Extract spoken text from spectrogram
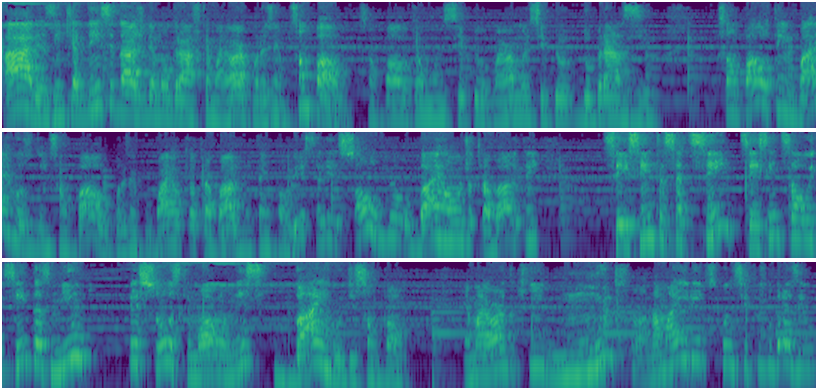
áreas em que a densidade demográfica é maior, por exemplo, São Paulo, São Paulo que é o município, o maior município do Brasil. São Paulo tem bairros em São Paulo, por exemplo, o bairro que eu trabalho, no Itaim Paulista, ele só o meu o bairro onde eu trabalho tem 600, 700, 600 a 800 mil pessoas que moram nesse bairro de São Paulo. É maior do que muito, na maioria dos municípios do Brasil.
